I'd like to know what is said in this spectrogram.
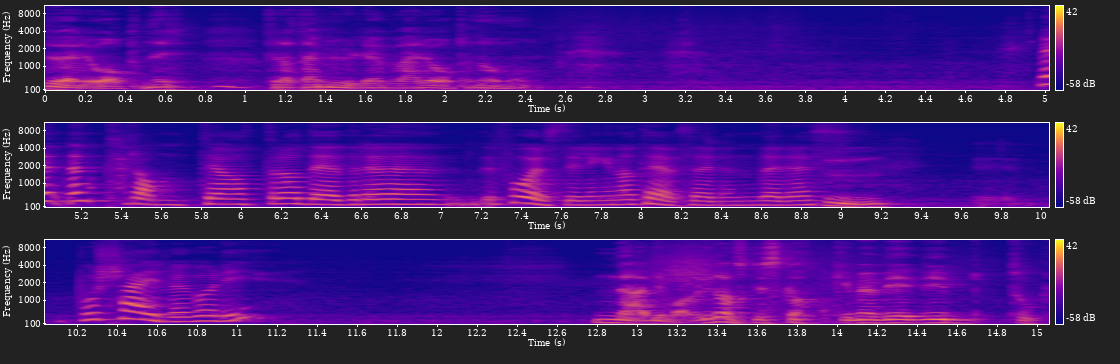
døråpner for at det er mulig å være åpen homo. Men, men Tramteatret og det dere, forestillingen og TV-serien deres, Mm. hvor skeive var de? Nei, de var vel ganske skakke, men vi, vi tok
